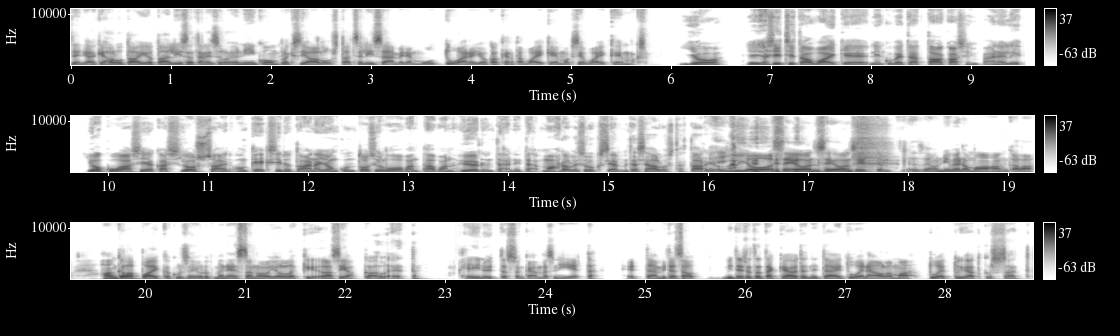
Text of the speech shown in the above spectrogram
sen jälkeen halutaan jotain lisätä, niin se on jo niin kompleksi alusta, että se lisääminen muuttuu aina joka kerta vaikeammaksi ja vaikeammaksi. Joo, ja, ja sitten sitä on vaikea niin kuin vetää takaisinpäin, eli joku asiakas jossain on keksinyt aina jonkun tosi luovan tavan hyödyntää niitä mahdollisuuksia, mitä se alusta tarjoaa. Joo, se on, se on sitten, se on nimenomaan hankala, hankala paikka, kun se joudut menee sanoa jollekin asiakkaalle, että hei nyt tässä on käymässä niin, että, että mitä sä oot, miten sä tätä käytät, niin tämä ei tule enää olemaan tuettu jatkossa, että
